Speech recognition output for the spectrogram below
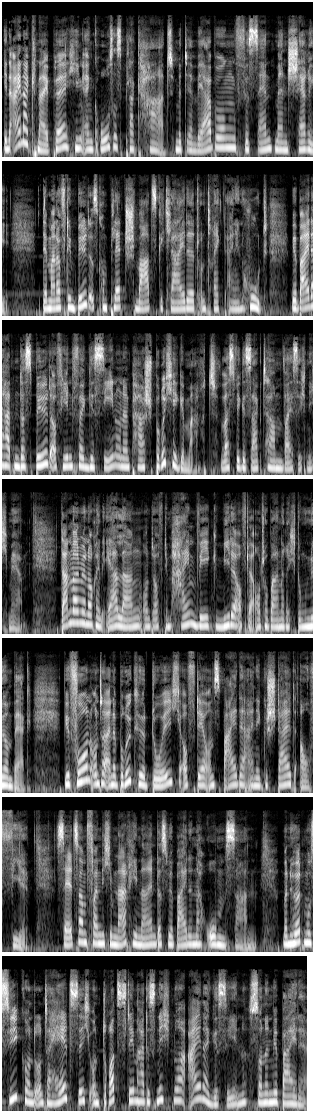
In einer Kneipe hing ein großes Plakat mit der Werbung für Sandman Sherry. Der Mann auf dem Bild ist komplett schwarz gekleidet und trägt einen Hut. Wir beide hatten das Bild auf jeden Fall gesehen und ein paar Sprüche gemacht. Was wir gesagt haben, weiß ich nicht mehr. Dann waren wir noch in Erlangen und auf dem Heimweg wieder auf der Autobahn Richtung Nürnberg. Wir fuhren unter einer Brücke durch, auf der uns beide eine Gestalt auffiel. Seltsam fand ich im Nachhinein, dass wir beide nach oben sahen. Man hört Musik und unterhält sich und trotzdem hat es nicht nur einer gesehen, sondern wir beide.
